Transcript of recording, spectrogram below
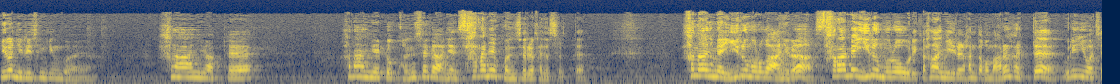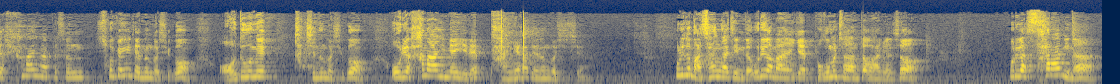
이런 일이 생긴 거예요. 하나님 앞에 하나님의 그 권세가 아닌 사람의 권세를 가졌을 때 하나님의 이름으로가 아니라 사람의 이름으로 우리가 하나님의 일을 한다고 말을 할 때 우리 이와 같이 하나님 앞에서는 소경이 되는 것이고 어두움에 갇히는 것이고 오히려 하나님의 일에 방해가 되는 것이죠. 우리도 마찬가지입니다. 우리가 만약에 복음을 전한다고 하면서 우리가 사람이나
